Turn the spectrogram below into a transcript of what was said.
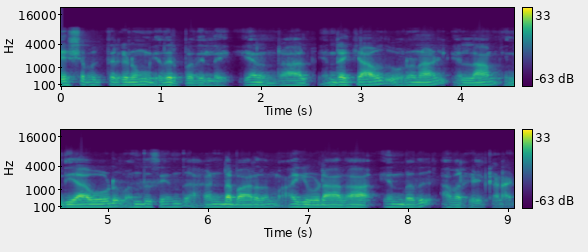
தேசபக்தர்களும் எதிர்ப்பதில்லை. ஏனென்றால் என்றைக்காவது ஒரு நாள் எல்லாம் இந்தியாவோடு வந்து சேர்ந்து அகண்ட பாரதம் ஆகிவிடாதா என்பது அவர்கள் கணக்கு.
